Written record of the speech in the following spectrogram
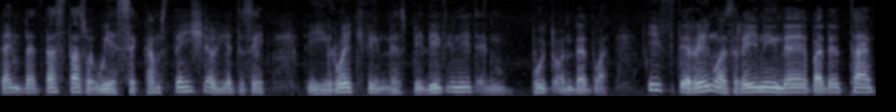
Then that, that's, that's why we are circumstantial here to say the heroic thing, let's believe in it and put on that one. If the rain was raining there by that time,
